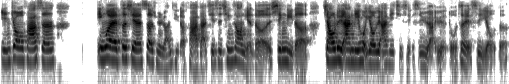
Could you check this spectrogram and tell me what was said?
研究发生，因为这些社群软体的发展，其实青少年的心理的焦虑案例或忧郁案例其实也是越来越多，这也是有的。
